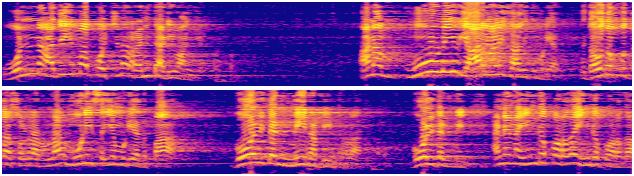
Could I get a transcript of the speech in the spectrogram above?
ஒன்று அதிகமாக போச்சுன்னா ரெண்டு அடி வாங்கிடும். ஆனால் மூணையும் யாருனாலையும் சாதிக்க முடியாது. கௌதம் புத்தா சொல்றாரு உன்னால மூணையும் செய்ய முடியாதுப்பா. கோல்டன் மீன் அப்படின்றார். கோல்டன் மீன் அண்ணே நான் இங்கே போறதா இங்கே போறதா?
